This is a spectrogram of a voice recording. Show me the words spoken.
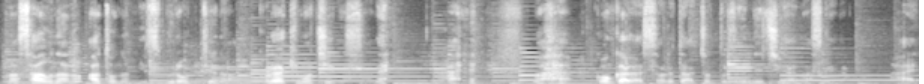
ーまあ、サウナの後の水風呂っていうのはこれは気持ちいいですよね。はい。まあ今回はそれとはちょっと全然違いますけども。はい、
